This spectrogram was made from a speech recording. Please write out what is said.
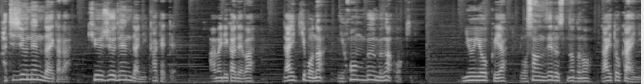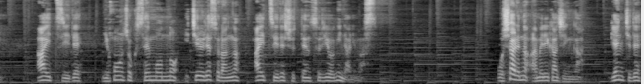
80年代から90年代にかけて、アメリカでは大規模な日本ブームが起き、ニューヨークやロサンゼルスなどの大都会に相次いで日本食専門の一流レストランが相次いで出店するようになります。おしゃれなアメリカ人が現地で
